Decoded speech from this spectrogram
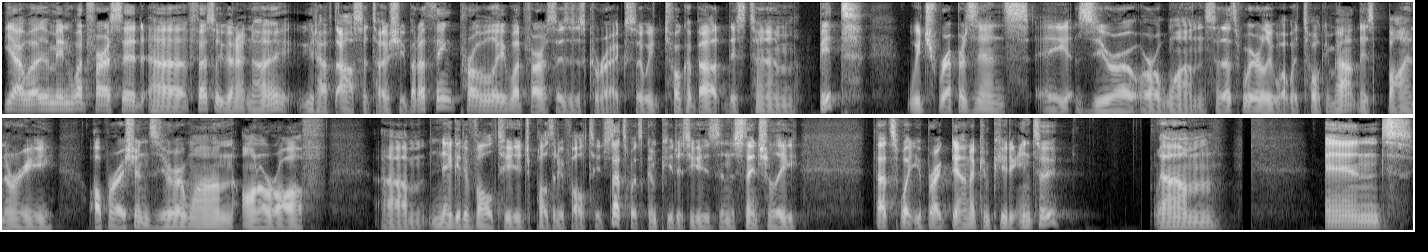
yeah, well, I mean, what Farah said, uh, firstly, we don't know. You'd have to ask Satoshi, but I think probably what Farah says is correct. So we talk about this term bit, which represents a zero or a one. So that's really what we're talking about this binary operation zero, one, on or off um, negative voltage, positive voltage. That's what computers use, and essentially, that's what you break down a computer into. Um, and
